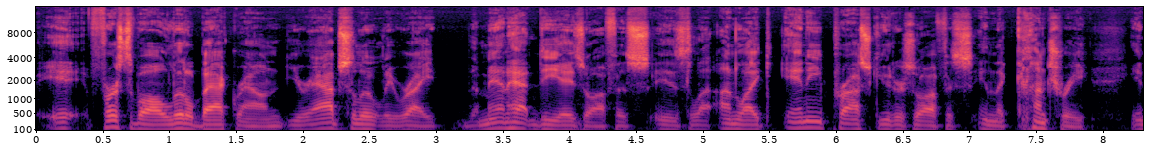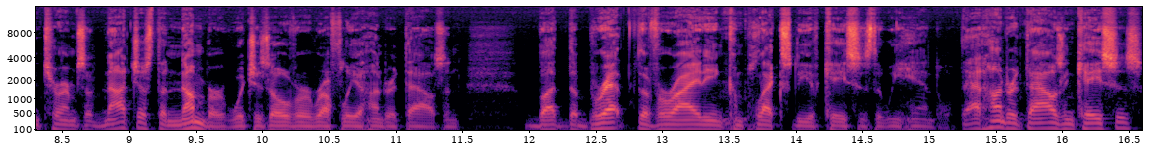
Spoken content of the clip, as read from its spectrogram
It, first of all, a little background. You're absolutely right. The Manhattan DA's office is li- unlike any prosecutor's office in the country in terms of not just the number, which is over roughly 100,000, but the breadth, the variety, and complexity of cases that we handle. That 100,000 cases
